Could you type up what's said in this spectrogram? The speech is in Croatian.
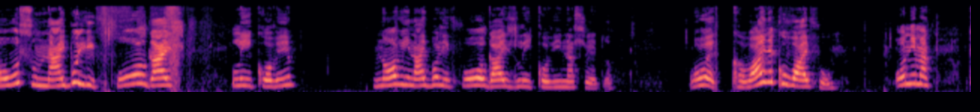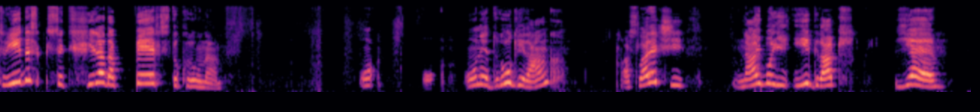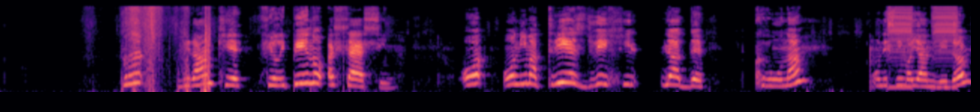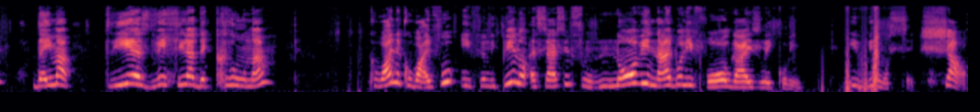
ovo su najbolji Fall Guys likovi. Novi najbolji Fall Guys likovi na svijetu. Ovo je Kvajneku waifu. On ima 30.500 kruna. On, je drugi rang. A sljedeći najbolji igrač je prvi rang je Filipino Assassin. On, on ima 32.000 kruna. On je snimao jedan video da ima 32.000 kruna. Kvajneku Waifu i Filipino Assassin su novi najbolji Fall Guys likovi. I vidimo se. Ćao!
